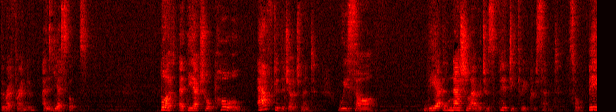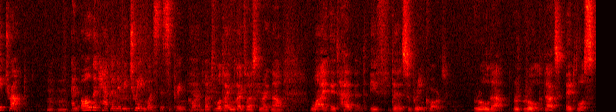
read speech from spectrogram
the referendum as yes votes. But at the actual poll, after the judgment, we saw the national average was 53%. So big drop. hmm And all that happened in between was the Supreme Yeah, Court. but what I would like to ask you right now, why it happened if the Supreme Court ruled out r- ruled that it was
